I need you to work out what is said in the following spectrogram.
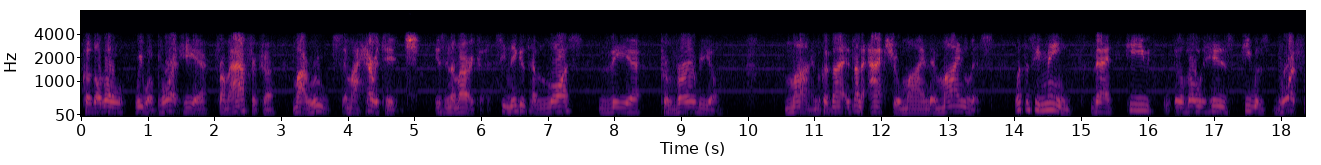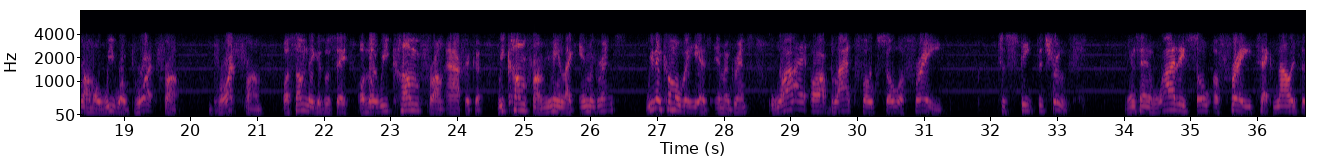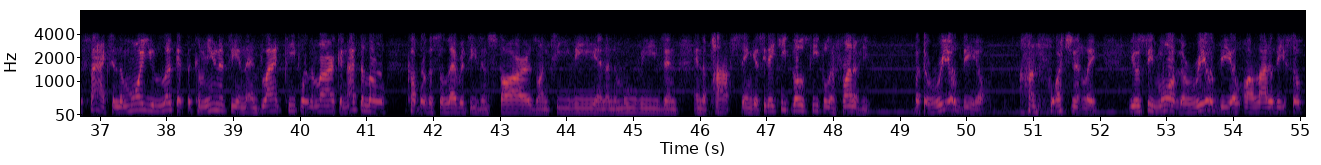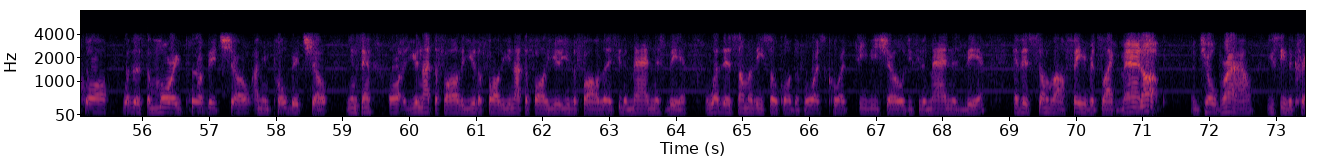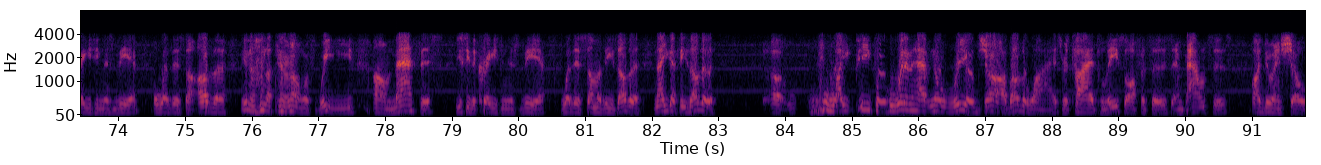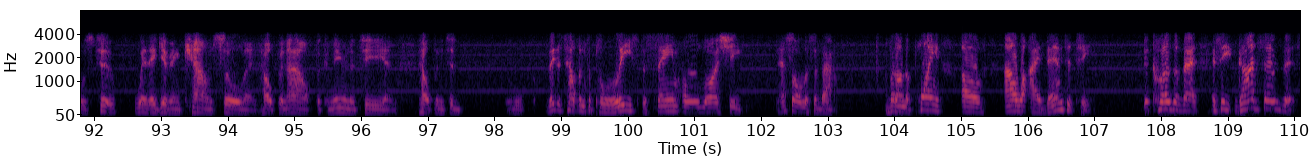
Because although we were brought here from Africa, my roots and my heritage is in America. See, niggas have lost their proverbial mind because it's not an actual mind; they're mindless. What does he mean? That he, although his he was brought from, or we were brought from, brought from, or some niggas would say, although we come from Africa, we come from. You mean like immigrants? We didn't come over here as immigrants. Why are black folks so afraid to speak the truth? You know what I'm saying? Why are they so afraid to acknowledge the facts? And the more you look at the community and, and black people in America, not the little couple of the celebrities and stars on TV and in the movies and, and the pop singers, see, they keep those people in front of you. But the real deal, unfortunately, you'll see more of the real deal on a lot of these so-called whether it's the Maury Povich show, I mean Povich show, you understand? Or you're not the father, you're the father, you're not the father, you're, you're the father. You see the madness there. Whether it's some of these so-called divorce court TV shows, you see the madness there. If it's some of our favorites like Man Up and Joe Brown, you see the craziness there. Or whether it's the other, you know, nothing wrong with weed, um, Mathis, you see the craziness there. Whether it's some of these other, now you got these other uh, white people who wouldn't have no real job otherwise, retired police officers and bouncers are doing shows too, where they're giving counsel and helping out the community and helping to, they're just helping to police the same old lost sheep. That's all it's about. But on the point of our identity, because of that, and see, God says this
